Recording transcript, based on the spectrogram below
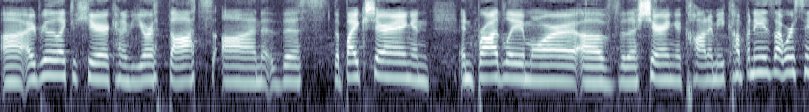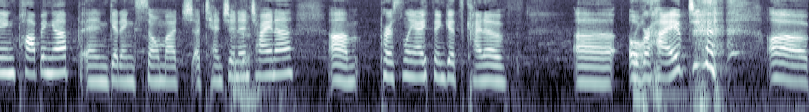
I'd really like to hear kind of your thoughts on this, the bike sharing and, and broadly more of the sharing economy companies that we're seeing popping up and getting so much attention okay. in China. Um, personally, I think it's kind of uh, overhyped. Uh,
